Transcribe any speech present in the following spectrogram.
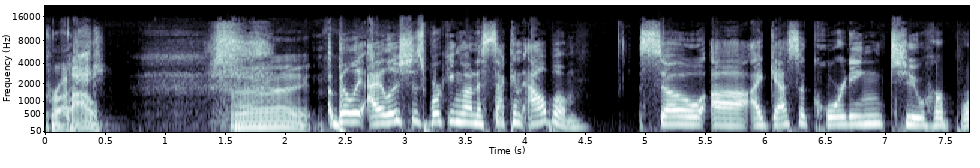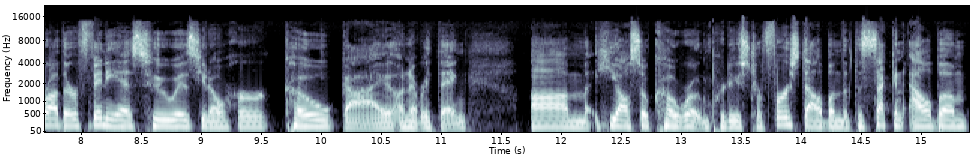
crushed. Wow. All right. Billie Eilish is working on a second album. So uh, I guess according to her brother Finneas, who is you know her co guy on everything, um, he also co-wrote and produced her first album. That the second album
